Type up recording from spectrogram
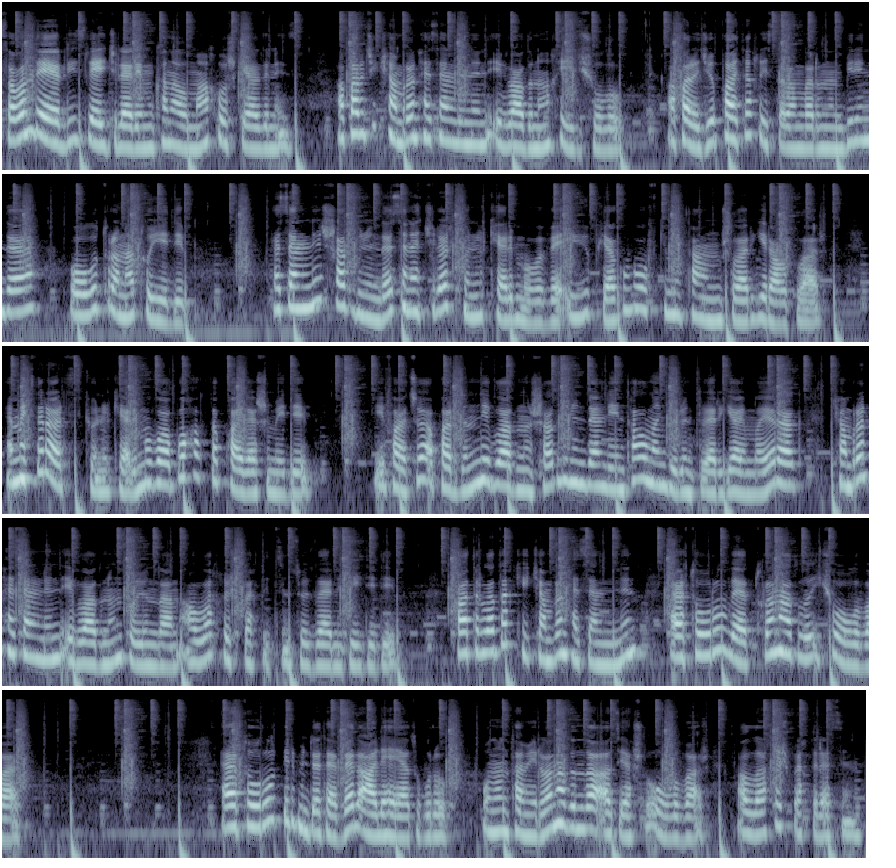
Salam dəyərli izləyicilərim, kanalıma xoş gəldiniz. Aparıcı Kamran Həsənlinin evladının xeyir işi olub. Aparıcı paytaxt restoranlarının birində oğlu Turana toy edib. Həsənlinin şad günündə sənətçilər Könül Kərimova və Eyüp Yaqubov kimi tanınmışlar yer alıblar. Əməkdar artist Könül Kərimova bu haqda paylaşım edib. İfaçı aparıcının evladının şad günündən lentə alınan görüntüləri yayımlayaraq Kamran Həsənlinin evladının toyundan Allah xoşbəxt etsin sözlərini qeyd edib. Xatırladaq ki, Kamran Həsənlinin Ərtuğrul və Turan adlı iki oğlu var. Ərtuğrul bir müddət əvvəl ailə həyatı qurub. Onun Tamerlan adında azyaşlı oğlu var. Allah xoşbəxt eləsin.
